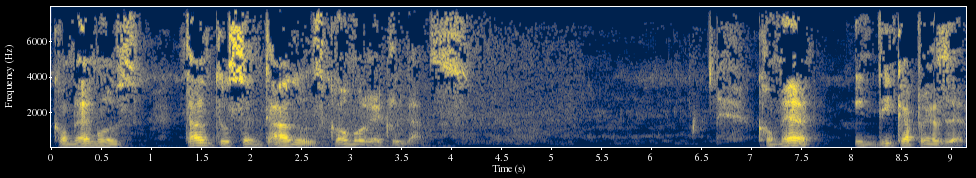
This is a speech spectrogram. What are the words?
comemos tanto sentados como reclinados. Comer indica prazer.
